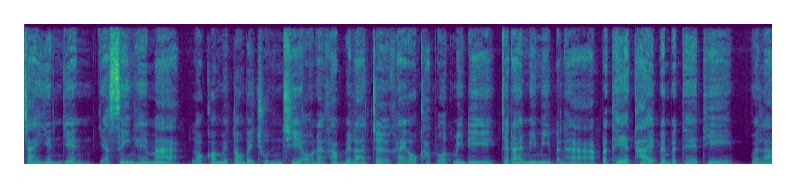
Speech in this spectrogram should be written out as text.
ใจเย็นๆ อย่าซิ่งให้มาก แล้วก็ไม่ต้องไปฉุนเฉียวนะครับ เวลาเจอใครเขาขับรถไม่ดี จะได้ไม่มีปัญหา ประเทศไทยเป็นประเทศที่ เวลา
